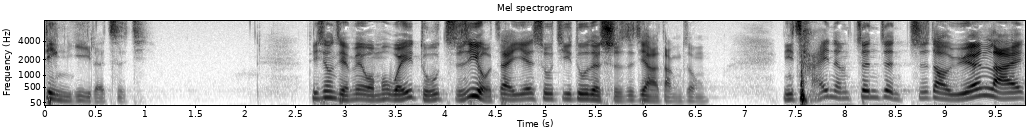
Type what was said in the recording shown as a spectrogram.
定义了自己。弟兄姐妹，我们唯独只有在耶稣基督的十字架当中，你才能真正知道，原来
